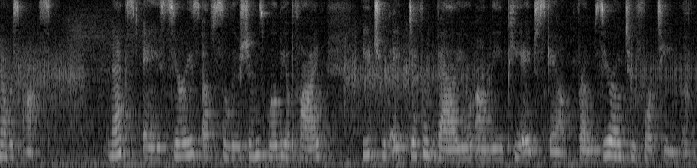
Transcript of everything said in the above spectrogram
No response. Next, a series of solutions will be applied, each with a different value on the pH scale from 0 to 14.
